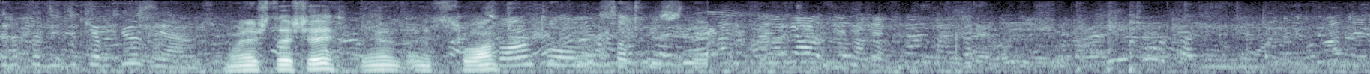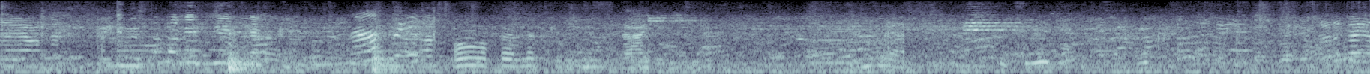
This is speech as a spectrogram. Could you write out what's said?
kırıkla cücük yapıyoruz yani. Bu işte şey benim soğan. Soğan tohumu sapı işte. Allah bellek Kaç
